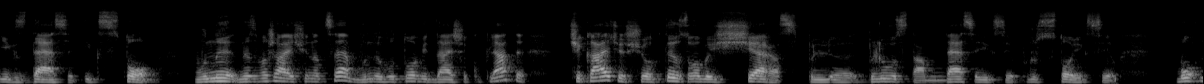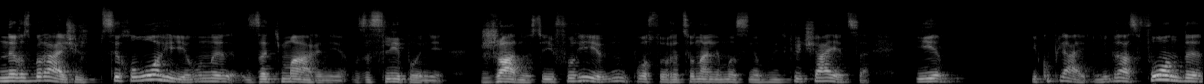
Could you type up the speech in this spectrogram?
X10, X100. Вони, незважаючи на це, вони готові далі купляти, чекаючи, що актив зробить ще раз плюс там 10 іксів, плюс 100 іксів. Бо не розбираючись в психології, вони затьмарені, засліплені жадністю, ейфорією, ну просто раціональне мислення відключається і, і купляють. Ну, якраз фонди,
